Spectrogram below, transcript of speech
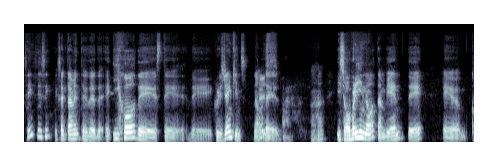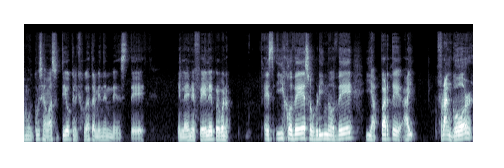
Sí, sí, sí, exactamente. De, hijo de, este, de Chris Jenkins, ¿no? ajá. Y sobrino también de, eh, ¿cómo, ¿cómo, se llama su tío que juega también en, este, en la NFL? Pero bueno, es hijo de, sobrino de, y aparte hay Frank Gore.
